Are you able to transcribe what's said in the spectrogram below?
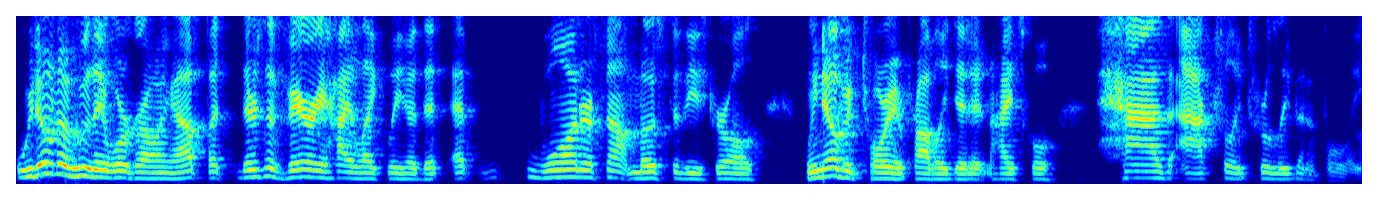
we don't know who they were growing up, but there's a very high likelihood that at one or if not most of these girls, we know Victoria probably did it in high school, has actually truly been a bully.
